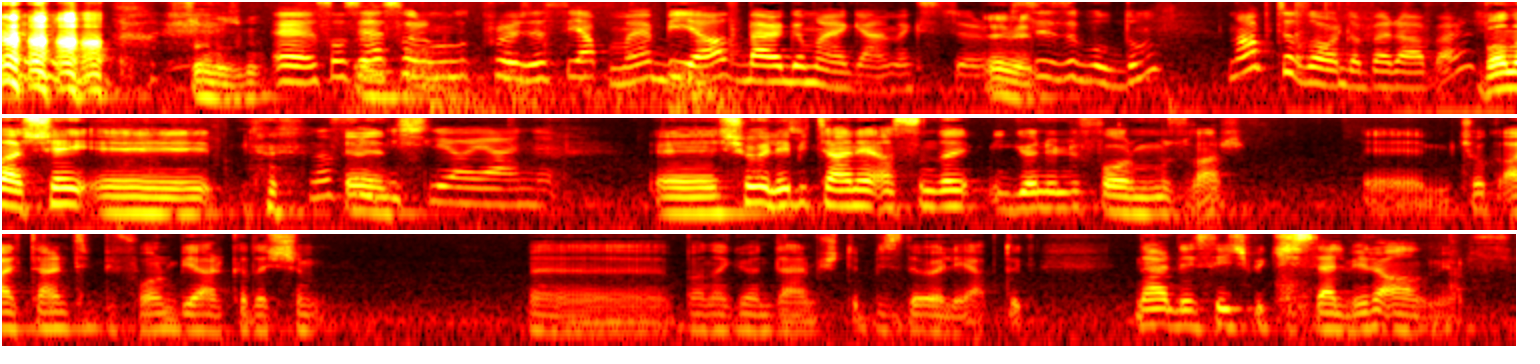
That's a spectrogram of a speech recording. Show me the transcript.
Sonuz bu. Ee, sosyal sorumluluk projesi yapmaya bir yaz Bergama'ya gelmek istiyorum. Evet. Sizi buldum. Ne yapacağız orada beraber? Valla şey e, Nasıl Evet. işliyor yani? e, şöyle bir tane aslında gönüllü formumuz var. E, çok alternatif bir form bir arkadaşım e, bana göndermişti. Biz de öyle yaptık. Neredeyse hiçbir kişisel veri almıyoruz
